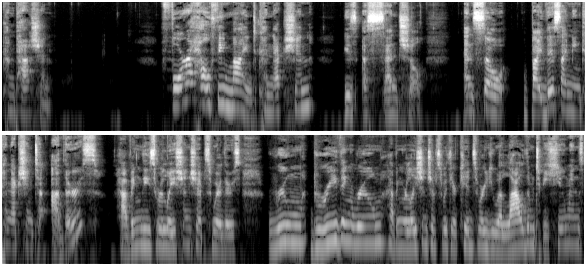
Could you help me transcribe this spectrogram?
compassion. For a healthy mind, connection is essential. And so by this, I mean connection to others, having these relationships where there's room, breathing room, having relationships with your kids where you allow them to be humans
